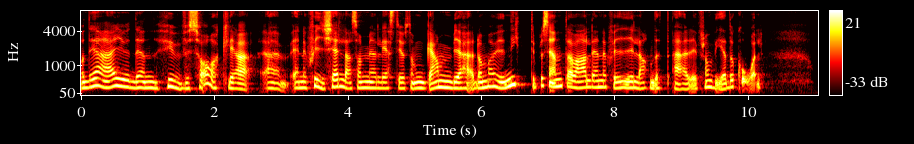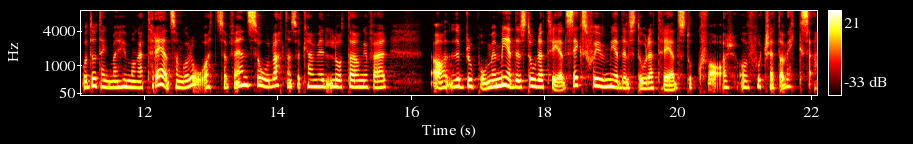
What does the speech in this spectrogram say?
Och det är ju den huvudsakliga eh, energikälla som jag läste just om Gambia här. De har ju 90% av all energi i landet är från ved och kol. Och då tänker man hur många träd som går åt. Så för en solvatten så kan vi låta ungefär, ja det beror på, med medelstora träd, 6-7 medelstora träd stå kvar och fortsätta växa.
